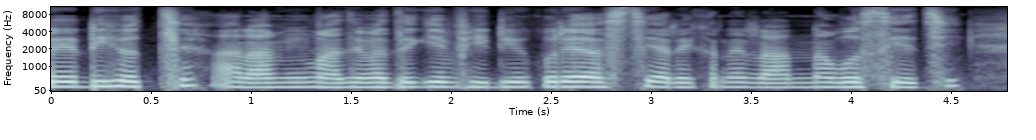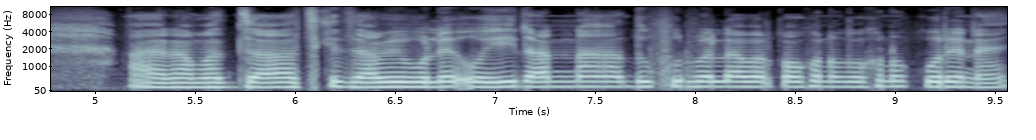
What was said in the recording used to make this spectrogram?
রেডি হচ্ছে। আর আমি মাঝে মাঝে গিয়ে ভিডিও করে আসছি আর এখানে রান্না বসিয়েছি। আর আমার যা আজকে যাবে বলে ওই রান্না দুপুরবেলা আবার কখনো কখনো করে নেয়।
